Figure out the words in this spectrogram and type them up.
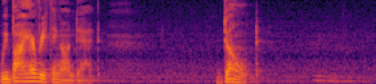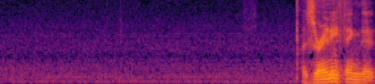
We buy everything on debt. Don't. Is there anything that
